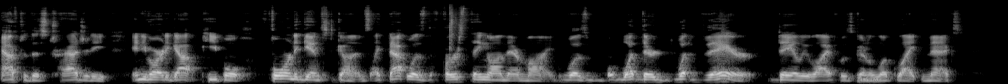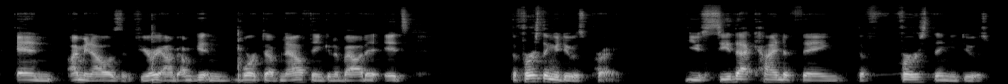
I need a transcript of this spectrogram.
after this tragedy and you've already got people for and against guns like that was the first thing on their mind was what their what their daily life was going to look like next and i mean i was infuriated I'm, I'm getting worked up now thinking about it it's the first thing we do is pray you see that kind of thing the first thing you do is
